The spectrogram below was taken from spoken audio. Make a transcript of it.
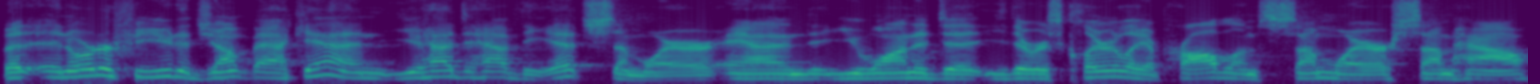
But in order for you to jump back in, you had to have the itch somewhere and you wanted to, there was clearly a problem somewhere, somehow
